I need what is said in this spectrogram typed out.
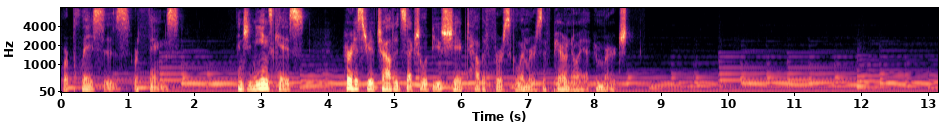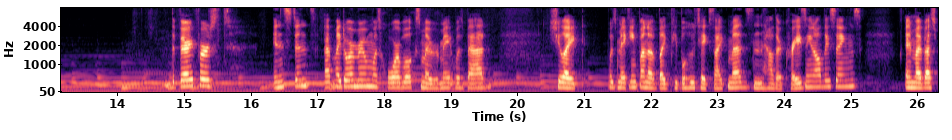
or places or things. In Janine's case, her history of childhood sexual abuse shaped how the first glimmers of paranoia emerged. The very first instance at my dorm room was horrible because my roommate was bad. She like was making fun of like people who take psych meds and how they're crazy and all these things. And my best,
